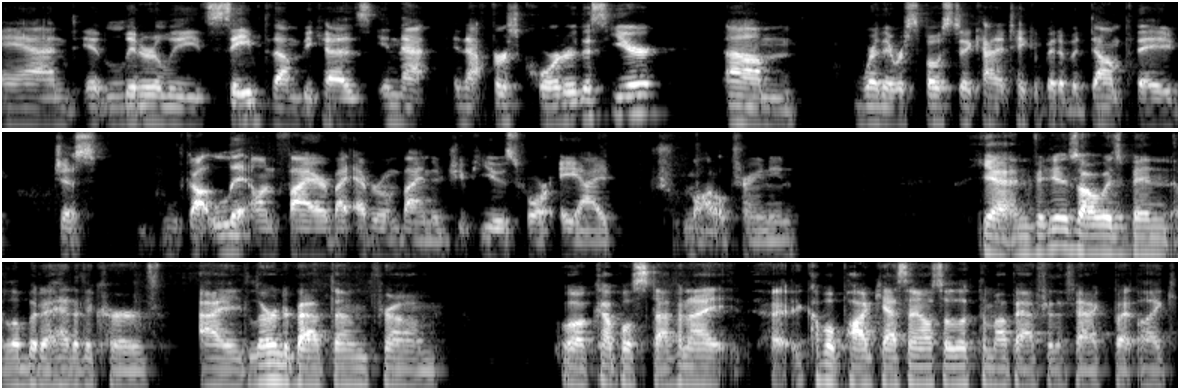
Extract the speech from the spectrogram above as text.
and it literally saved them because in that in that first quarter this year, um, where they were supposed to kind of take a bit of a dump, they just got lit on fire by everyone buying their GPUs for AI model training. Yeah, NVIDIA's always been a little bit ahead of the curve. I learned about them from well, a couple stuff and I a couple podcasts. I also looked them up after the fact, but like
